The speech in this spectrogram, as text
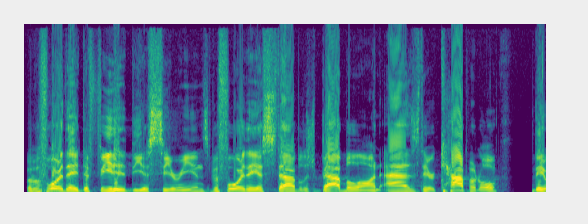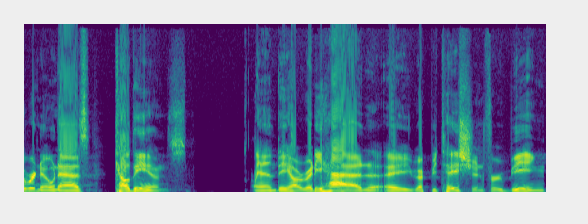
But before they defeated the Assyrians, before they established Babylon as their capital, they were known as Chaldeans. And they already had a reputation for being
